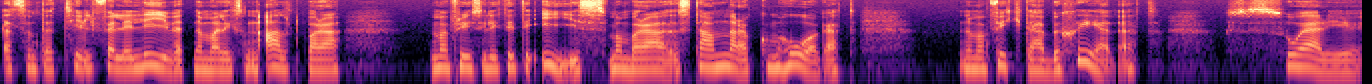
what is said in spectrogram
ett sånt där tillfälle i livet när man liksom allt bara man fryser lite till is. Man bara stannar och kommer ihåg att när man fick det här beskedet så är det ju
